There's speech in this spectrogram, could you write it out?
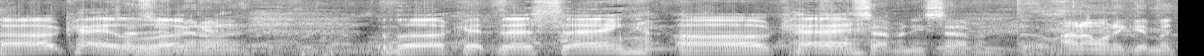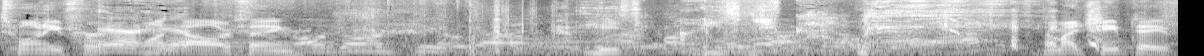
okay, does look zoom in on at, look at this thing. Okay. 1977. I don't want to give him a 20 for Yeah, a one yeah. thing. He's, he's cheap. Am I cheap, Dave?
